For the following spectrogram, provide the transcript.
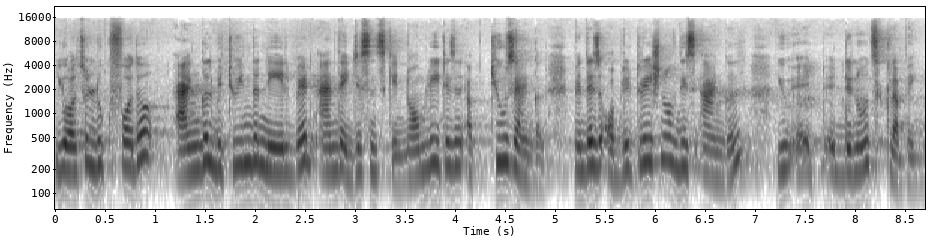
you also look for the angle between the nail bed and the adjacent skin. Normally it is an obtuse angle. When there is obliteration of this angle you, it, it denotes clubbing.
